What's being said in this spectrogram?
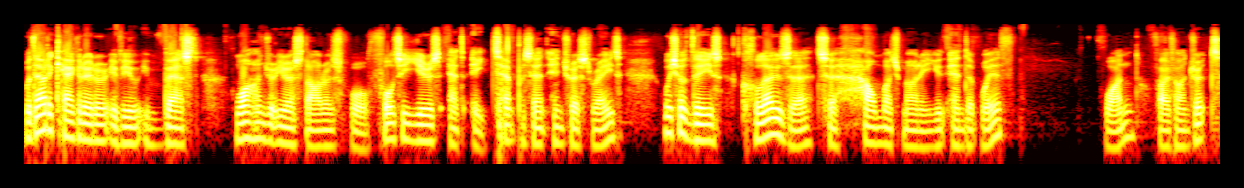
Without a calculator, if you invest 100 US dollars for 40 years at a 10% interest rate, which of these closer to how much money you'd end up with? 1. 500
